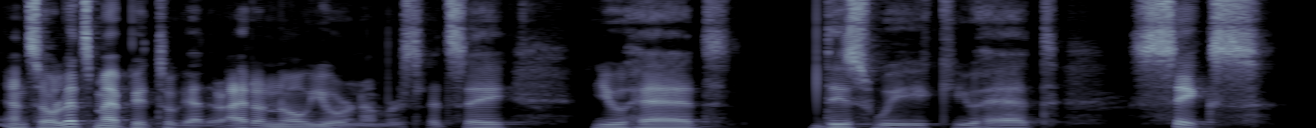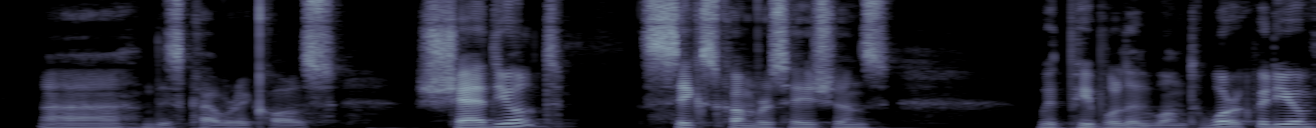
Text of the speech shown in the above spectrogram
And so let's map it together. I don't know your numbers. Let's say you had this week, you had six uh, discovery calls scheduled, six conversations with people that want to work with you.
